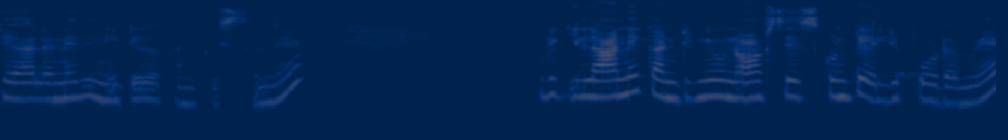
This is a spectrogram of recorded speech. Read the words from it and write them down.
చేయాలనేది నీట్గా కనిపిస్తుంది. ఇప్పుడు ఇలానే కంటిన్యూ నాట్స్ వేసుకుంటూ వెళ్ళిపోవడమే.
